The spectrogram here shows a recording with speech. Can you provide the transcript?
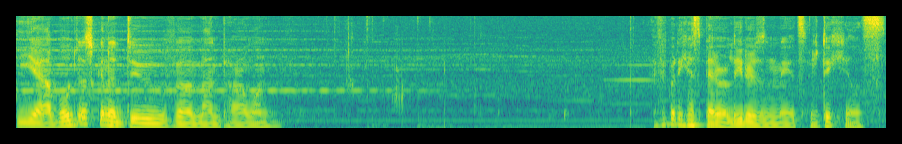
Yeah, we're just gonna do the manpower one. Everybody has better leaders than me, it's ridiculous.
